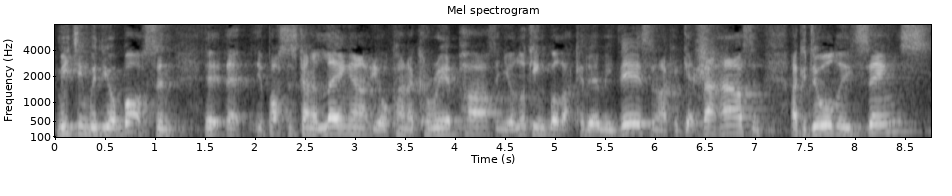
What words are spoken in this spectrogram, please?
meeting with your boss, and your boss is kind of laying out your kind of career path, and you're looking, well, that could earn me this, and I could get that house, and I could do all these things.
